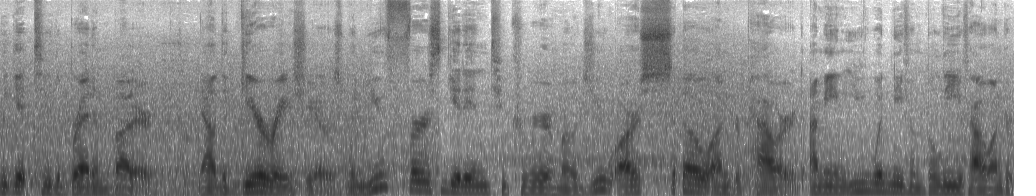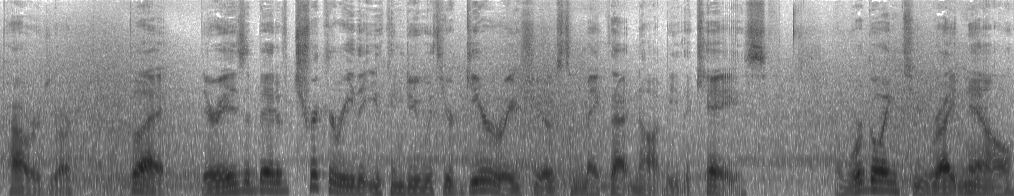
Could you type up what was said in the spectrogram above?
we get to the bread and butter. Now the gear ratios, when you first get into career modes, you are so underpowered. I mean, you wouldn't even believe how underpowered you are. But there is a bit of trickery that you can do with your gear ratios to make that not be the case. And we're going to, right now,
